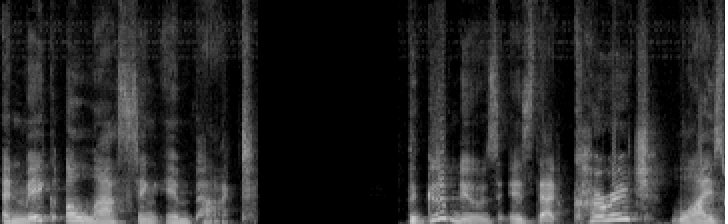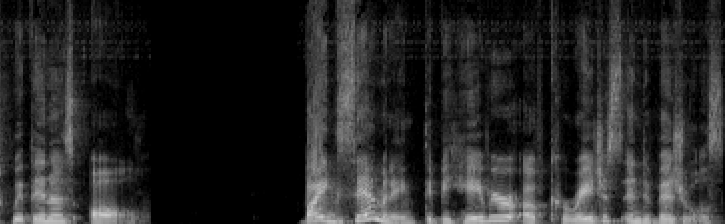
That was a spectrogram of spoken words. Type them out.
and make a lasting impact. The good news is that courage lies within us all. By examining the behavior of courageous individuals,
